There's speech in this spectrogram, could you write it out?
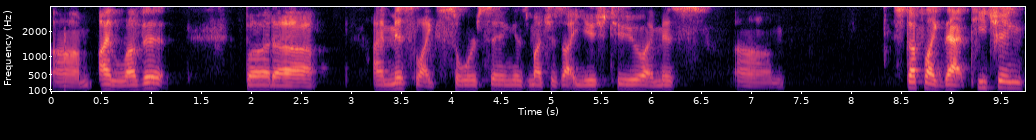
Um, I love it, but uh, I miss like sourcing as much as I used to. I miss um, stuff like that. Teaching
